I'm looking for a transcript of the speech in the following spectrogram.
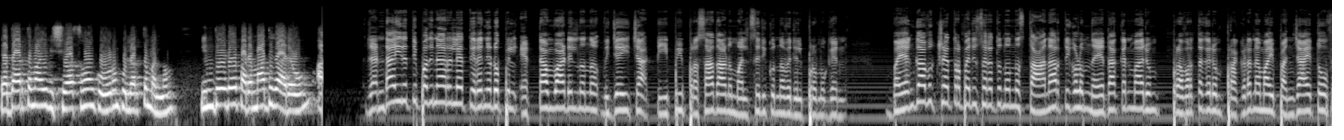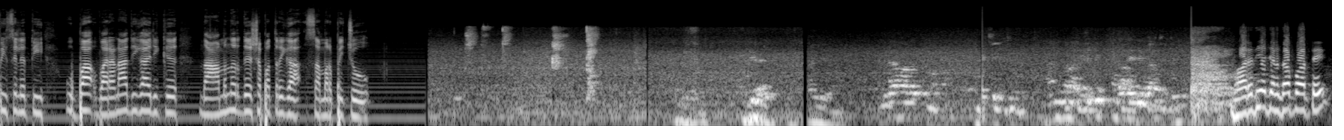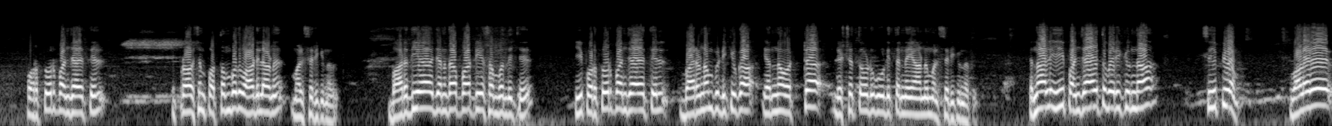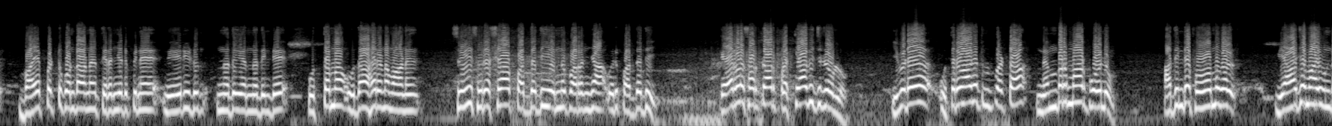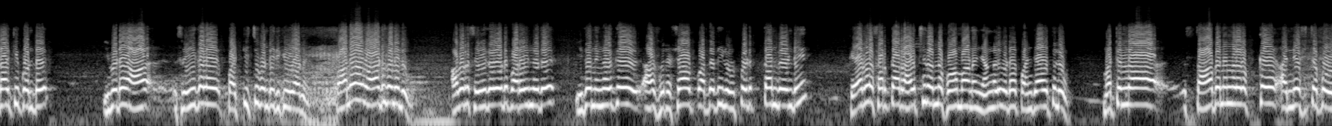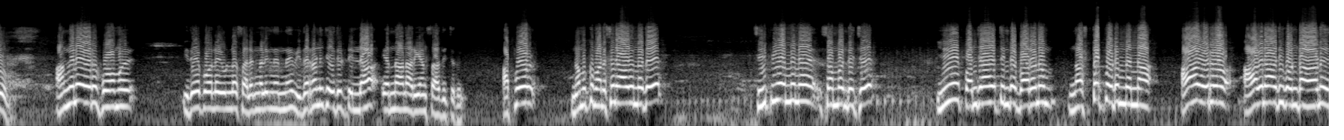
യഥാർത്ഥമായ വിശ്വാസവും കൂറും പുലർത്തുമെന്നും ഇന്ത്യയുടെ പരമാധികാരവും രണ്ടായിരത്തി പതിനാറിലെ തിരഞ്ഞെടുപ്പിൽ എട്ടാം വാർഡിൽ നിന്ന് വിജയിച്ച ടി പി പ്രസാദാണ് മത്സരിക്കുന്നവരിൽ പ്രമുഖൻ. ഭയങ്കാവ് ക്ഷേത്ര പരിസരത്ത് നിന്ന് സ്ഥാനാർത്ഥികളും നേതാക്കന്മാരും പ്രവർത്തകരും പ്രകടനമായി പഞ്ചായത്ത് ഓഫീസിലെത്തി ഉപ വരണാധികാരിക്ക് നാമനിർദ്ദേശ പത്രിക സമർപ്പിച്ചു. ഭാരതീയ ജനതാ പാർട്ടി പുറത്തൂർ പഞ്ചായത്തിൽ ഇപ്രാവശ്യം പത്തൊമ്പത് വാർഡിലാണ് മത്സരിക്കുന്നത്. ഭാരതീയ ജനതാ പാർട്ടിയെ സംബന്ധിച്ച് ഈ പുറത്തൂർ പഞ്ചായത്തിൽ ഭരണം പിടിക്കുക എന്ന ഒറ്റ ലക്ഷ്യത്തോടു കൂടി തന്നെയാണ് മത്സരിക്കുന്നത്. എന്നാൽ ഈ പഞ്ചായത്ത് ഭരിക്കുന്ന സി പി എം വളരെ ഭയപ്പെട്ടുകൊണ്ടാണ് തിരഞ്ഞെടുപ്പിനെ നേരിടുന്നത് എന്നതിന്റെ ഉത്തമ ഉദാഹരണമാണ് സ്ത്രീ സുരക്ഷാ പദ്ധതി എന്ന് പറഞ്ഞ ഒരു പദ്ധതി കേരള സർക്കാർ പ്രഖ്യാപിച്ചിട്ടുള്ളൂ. ഇവിടെ ഉത്തരവാദിത്തപ്പെട്ട മെമ്പർമാർ പോലും അതിന്റെ ഫോമുകൾ വ്യാജമായി ഉണ്ടാക്കിക്കൊണ്ട് ഇവിടെ ആ സ്ത്രീകളെ പറ്റിച്ചുകൊണ്ടിരിക്കുകയാണ്. പല വാർഡുകളിലും അവർ സ്ത്രീകളോട് പറയുന്നത് ഇത് നിങ്ങൾക്ക് ആ സുരക്ഷാ പദ്ധതിയിൽ ഉൾപ്പെടുത്താൻ വേണ്ടി കേരള സർക്കാർ അയച്ചു തന്ന ഫോമാണ് ഞങ്ങളിവിടെ പഞ്ചായത്തിലും മറ്റുള്ള സ്ഥാപനങ്ങളിലൊക്കെ അന്വേഷിച്ചപ്പോഴും അങ്ങനെ ഒരു ഫോം ഇതേപോലെയുള്ള സ്ഥലങ്ങളിൽ നിന്ന് വിതരണം ചെയ്തിട്ടില്ല എന്നാണ് അറിയാൻ സാധിച്ചത്. അപ്പോൾ നമുക്ക് മനസ്സിലാവുന്നത് സി പി എമ്മിനെ സംബന്ധിച്ച് ഈ പഞ്ചായത്തിന്റെ ഭരണം നഷ്ടപ്പെടുമെന്ന ആ ഒരു ആവലാതി കൊണ്ടാണ്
